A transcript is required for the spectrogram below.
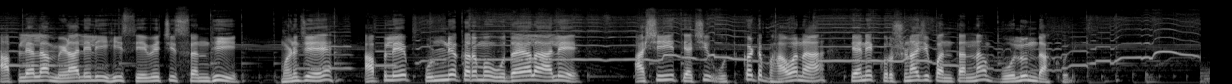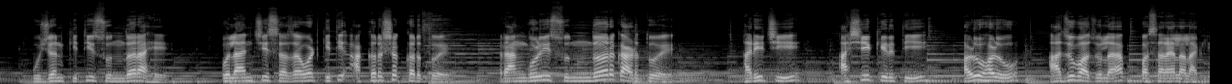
आपल्याला मिळालेली ही सेवेची संधी म्हणजे आपले पुण्यकर्म उदयाला आले अशी त्याची उत्कट भावना त्याने कृष्णाजी पंतांना बोलून दाखवली. पूजन किती सुंदर आहे. फुलांची सजावट किती आकर्षक करतोय. रांगोळी सुंदर काढतोय. हरीची अशी कीर्ती हळूहळू आजूबाजूला पसरायला लागली.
